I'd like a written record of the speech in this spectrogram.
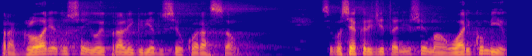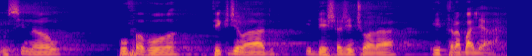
para a glória do Senhor e para a alegria do seu coração. Se você acredita nisso, irmão, ore comigo. Se não, por favor, fique de lado e deixe a gente orar e trabalhar.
